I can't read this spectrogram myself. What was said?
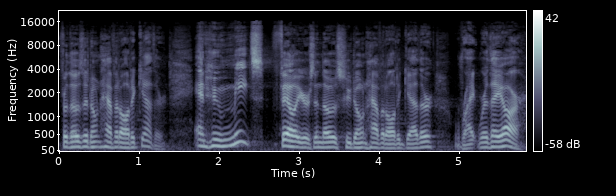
for those that don't have it all together, and who meets failures and those who don't have it all together right where they are.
